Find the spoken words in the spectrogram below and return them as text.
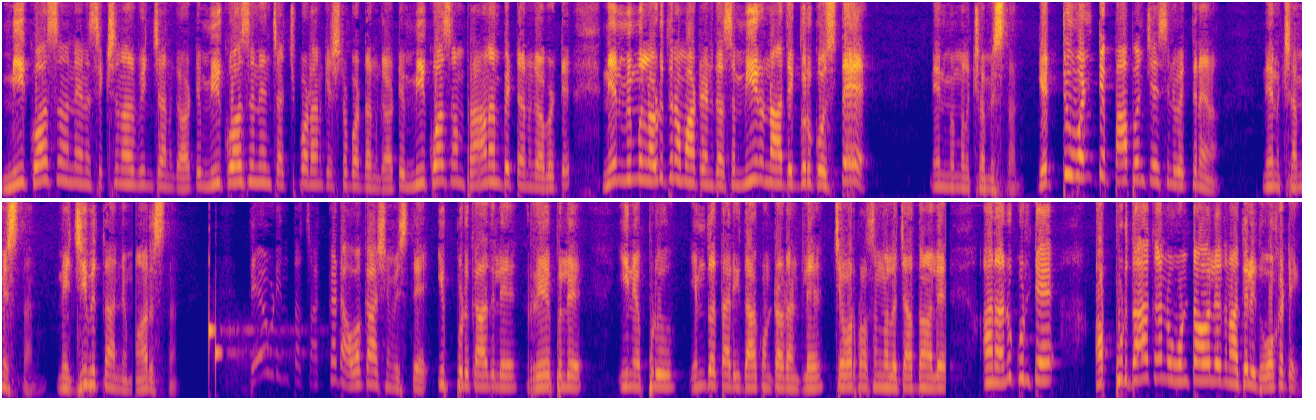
మీకోసం నేను శిక్షణ అనిపించాను కాబట్టి మీకోసం నేను చచ్చిపోవడానికి ఇష్టపడ్డాను కాబట్టి మీకోసం ప్రాణం పెట్టాను కాబట్టి నేను మిమ్మల్ని అడుగుతున్న మాట ఏంటి తెలుసా? మీరు నా దగ్గరకు వస్తే నేను మిమ్మల్ని క్షమిస్తాను. ఎటువంటి పాపం చేసిన వ్యక్తినైనా నేను క్షమిస్తాను. మీ జీవితాన్ని మారుస్తాను. దేవుడు ఇంత చక్కటి అవకాశం ఇస్తే ఇప్పుడు కాదులే రేపులే ఈయన ఎప్పుడు ఎనిమిదో తారీఖు దాకా ఉంటాడంట్లే చివరి ప్రసంగంలో చేద్దాంలే అని అనుకుంటే అప్పుడు దాకా నువ్వు ఉంటావో లేదో నాకు తెలియదు ఒకటి.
